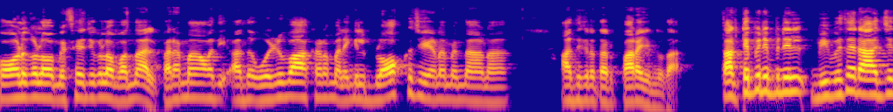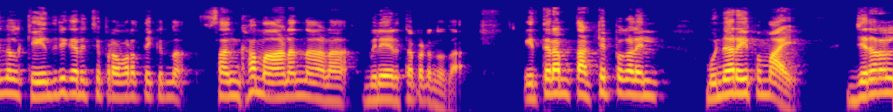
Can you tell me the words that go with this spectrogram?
കോളുകളോ മെസ്സേജുകളോ വന്നാൽ പരമാവധി അത് ഒഴിവാക്കണം അല്ലെങ്കിൽ ബ്ലോക്ക് ചെയ്യണമെന്നാണ് അധികൃതർ പറയുന്നത്. തട്ടിപ്പിന് പിന്നിൽ വിവിധ രാജ്യങ്ങൾ കേന്ദ്രീകരിച്ച് പ്രവർത്തിക്കുന്ന സംഘമാണെന്നാണ് വിലയിരുത്തപ്പെടുന്നത്. ഇത്തരം തട്ടിപ്പുകളിൽ മുന്നറിയിപ്പുമായി general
